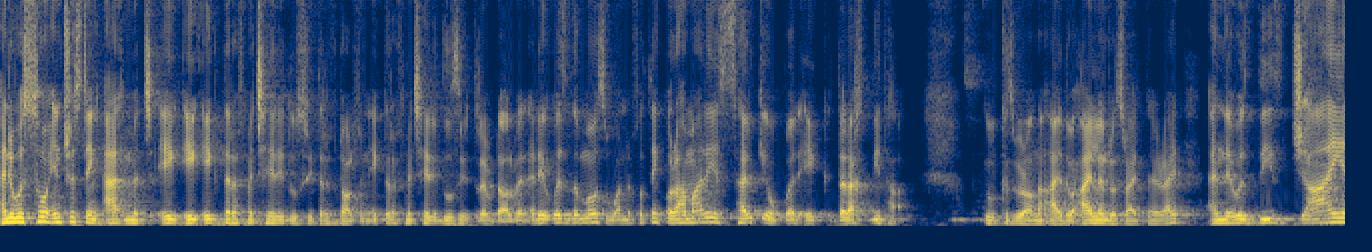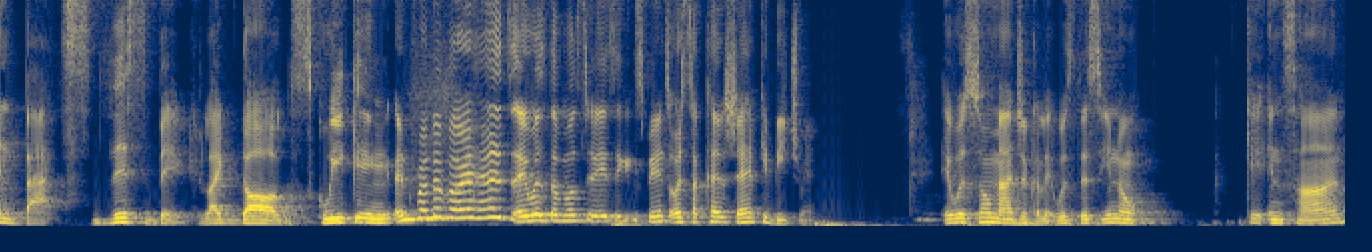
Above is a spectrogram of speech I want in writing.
اینڈ واز سو انٹرسٹنگ ایک طرف میں چھیرے دوسری طرف ڈالفن ایک طرف میں دوسری طرف dolphin and was the most wonderful thing اور ہمارے سر کے اوپر ایک درخت بھی تھا واز سو میجیکل انسان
